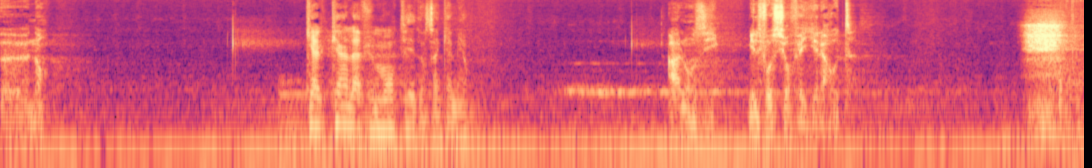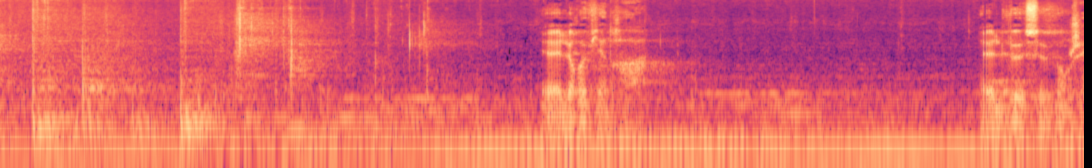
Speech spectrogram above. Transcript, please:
Euh, non. Quelqu'un l'a vu monter dans un camion. Allons-y. Il faut surveiller la route. Elle reviendra. Elle veut se venger.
